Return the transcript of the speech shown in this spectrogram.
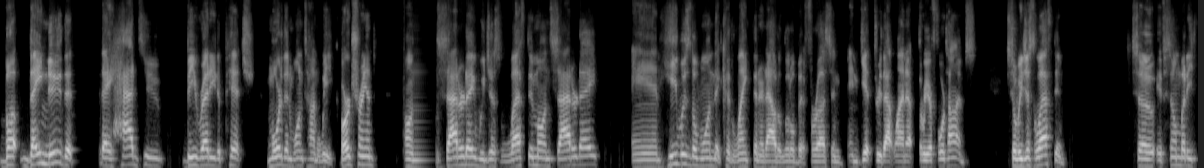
but they knew that they had to be ready to pitch more than one time a week. Bertrand on Saturday, we just left him on Saturday, and he was the one that could lengthen it out a little bit for us and, and get through that lineup three or four times. So we just left him. So if somebody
